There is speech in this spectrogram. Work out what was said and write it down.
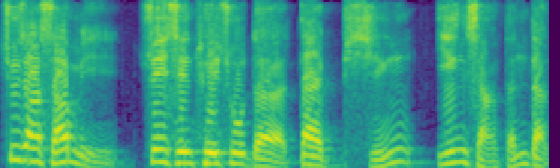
就像小米最新推出的带屏音响等等；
